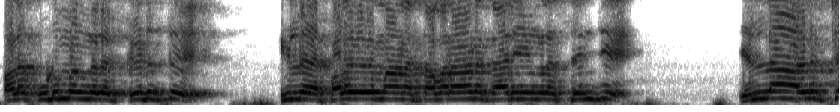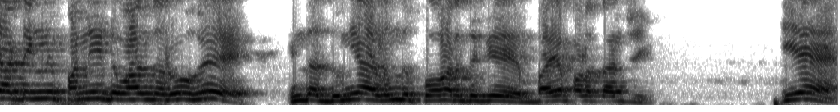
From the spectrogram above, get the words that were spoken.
பல குடும்பங்களை கெடுத்து இல்ல பல விதமான தவறான காரியங்களை செஞ்சு எல்லா அழிச்சாட்டிங்களையும் பண்ணிட்டு வாழ்ந்த ரூஹு இந்த துனியால இருந்து போகிறதுக்கு பயப்படத்தான் செய்யும். ஏன்?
